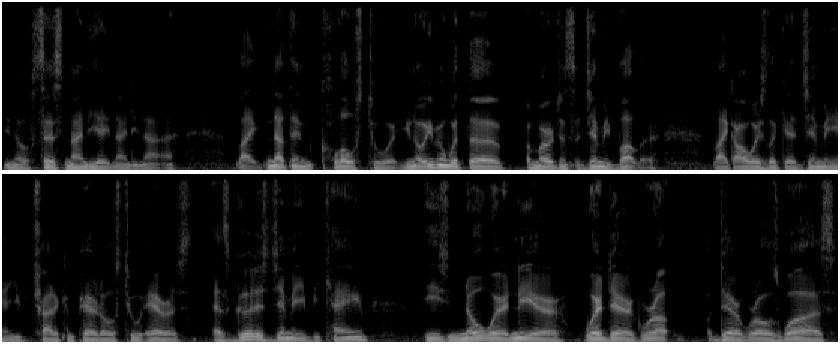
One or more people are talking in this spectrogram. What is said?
you know, since 98, 99. Like nothing close to it. You know, even with the emergence of Jimmy Butler, like I always look at Jimmy and you try to compare those two eras. As good as Jimmy became, he's nowhere near where Derrick, Ro- Derrick Rose was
